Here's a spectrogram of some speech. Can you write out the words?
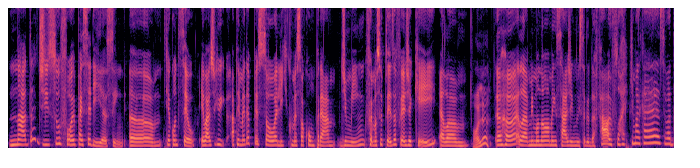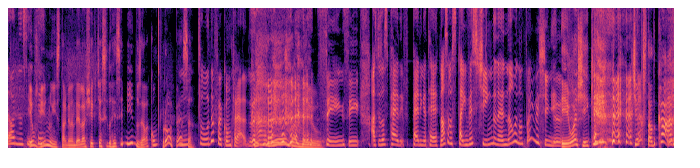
Nada disso foi parceria, assim. O que aconteceu? Eu acho que a primeira pessoa ali que começou a comprar de mim foi uma surpresa, foi a GK. Ela. Olha, Aham, ela me mandou uma mensagem no Instagram da FAO e falou: Ai, que marca é essa? Eu adoro, não sei eu o vi no Instagram dela, eu achei que tinha sido recebidos. Ela comprou a peça. Tudo foi comprado. Caramba, meu! sim, sim. As pessoas pedem, pedem até, nossa, você tá investindo, né? Não, eu não tô investindo. Eu achei que tinha custado caro.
